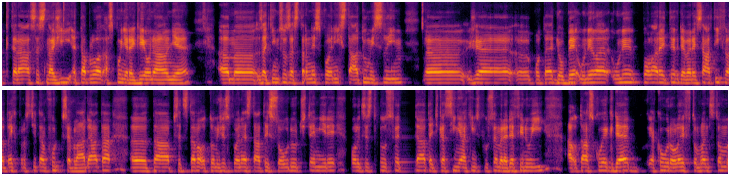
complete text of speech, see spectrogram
která se snaží etablovat aspoň regionálně, ehm, zatímco ze strany Spojených států myslím, že po té době unipolarity v 90. letech prostě tam furt převládá ta, eh, ta představa o tom, že Spojené státy jsou do určité míry policistou světa, teďka si nějakým způsobem redefinují a otázkou je, kde, jakou roli v tomhle tom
